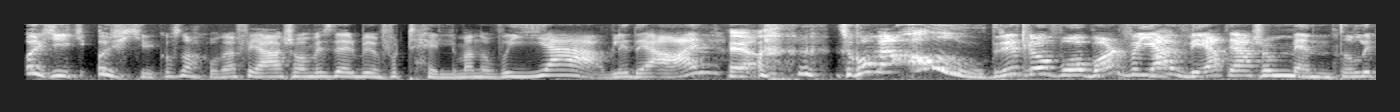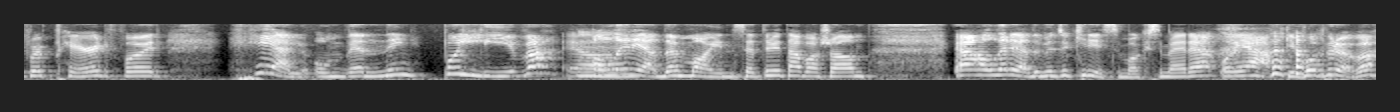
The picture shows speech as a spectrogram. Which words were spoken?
Orker ikke, orker ikke å snakke om det, for jeg er sånn, hvis dere begynner å fortelle meg nå hvor jævlig det er, Ja. så kommer jeg aldri til å få barn! For jeg vet jeg er så mentally prepared for helomvending på livet. Allerede mindsetet mitt er bare sånn Jeg har allerede begynt å krisemaksimere, og jeg er ikke på prøve.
